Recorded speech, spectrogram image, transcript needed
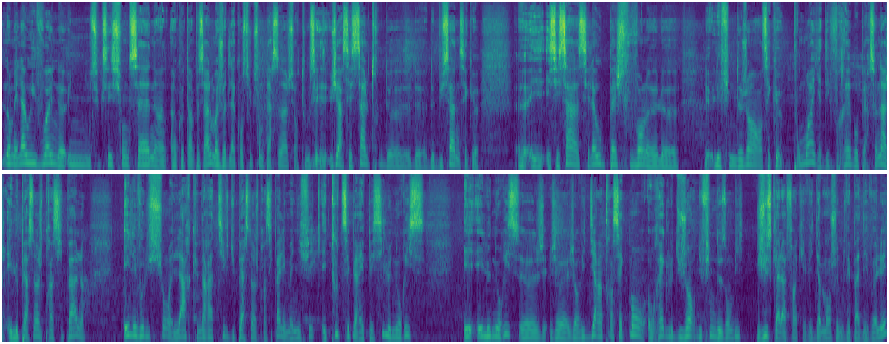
Non, mais là où il voit une, une succession de scènes, un, un côté un peu sérieux, moi je vois de la construction de personnages surtout. C'est ça le truc de, de, de Busan, c'est que euh, et, et c'est ça, c'est là où pêchent souvent le, le- le- les films de genre. C'est que pour moi, il y a des vrais beaux personnages et le personnage principal et l'évolution et l'arc narratif du personnage principal est magnifique et toutes ces péripéties le nourrissent. Et, et le nourrissent, euh, j'ai- envie de dire intrinsèquement aux règles du genre du film de zombie, jusqu'à la fin, qu'évidemment je ne vais pas dévoiler,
